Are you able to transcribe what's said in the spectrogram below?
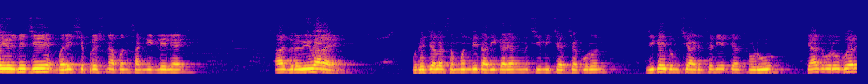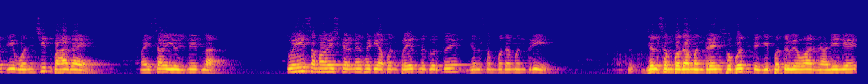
योजनेचे बरेचसे प्रश्न आपण सांगितलेले आहेत. आज रविवार आहे. उद्याच्याला संबंधित अधिकाऱ्यांशी मी चर्चा करून जी काही तुमची अडचणी आहेत त्या सोडवू. त्याचबरोबर जे वंचित भाग आहे म्हैसाळ योजनेतला तोही समावेश करण्यासाठी आपण प्रयत्न करतोय. जलसंपदा मंत्री जलसंपदा मंत्र्यांसोबत त्याचे पत्रव्यवहार झालेले आहेत.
